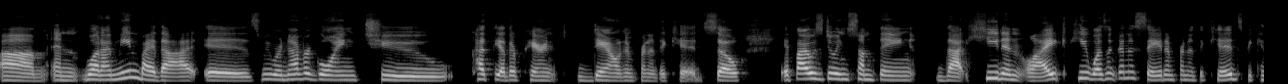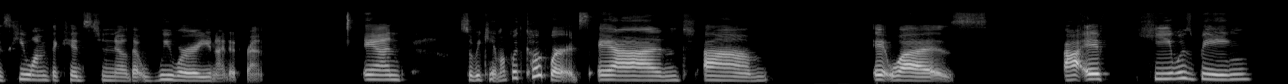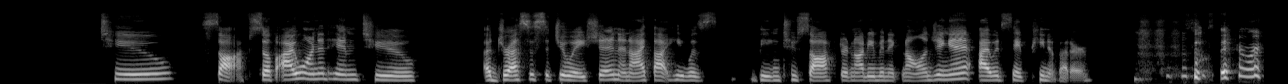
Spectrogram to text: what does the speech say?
Um, and what I mean by that is we were never going to cut the other parent down in front of the kids. So if I was doing something that he didn't like, he wasn't going to say it in front of the kids because he wanted the kids to know that we were a united front. And so we came up with code words and um, it was uh, if he was being too soft. So if I wanted him to address a situation and I thought he was being too soft or not even acknowledging it, I would say peanut butter. So there were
